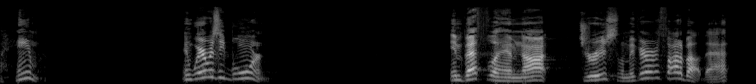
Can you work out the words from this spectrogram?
a hammer. And where was he born? In Bethlehem, not Jerusalem. Have you ever thought about that?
